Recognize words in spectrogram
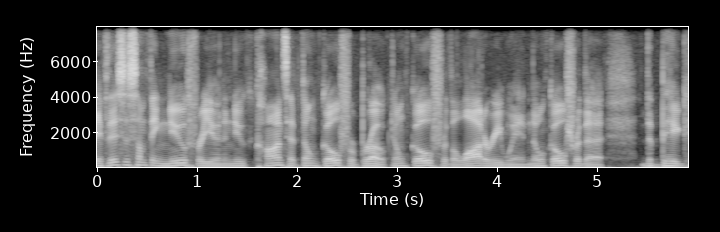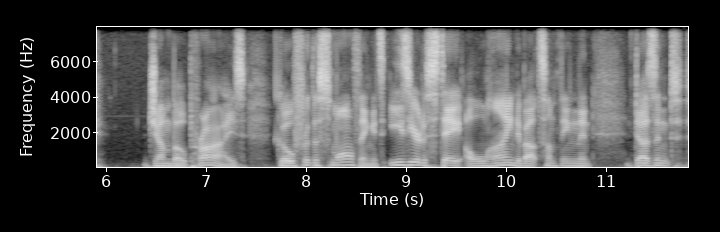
if this is something new for you and a new concept, don't go for broke. Don't go for the lottery win. Don't go for the the big jumbo prize, go for the small thing. It's easier to stay aligned about something that doesn't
